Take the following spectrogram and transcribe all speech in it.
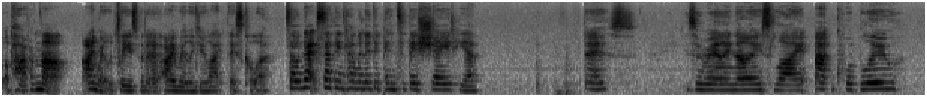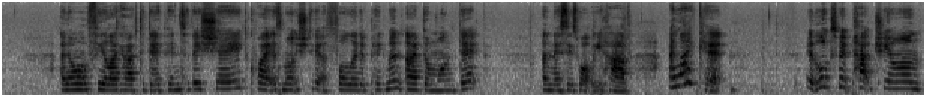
Apart from that, I'm really pleased with it. I really do like this colour. So next I think I'm going to dip into this shade here. This is a really nice light aqua blue. I don't feel like I have to dip into this shade quite as much to get a full lid of pigment. I've done one dip and this is what we have. I like it. It looks a bit patchy on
